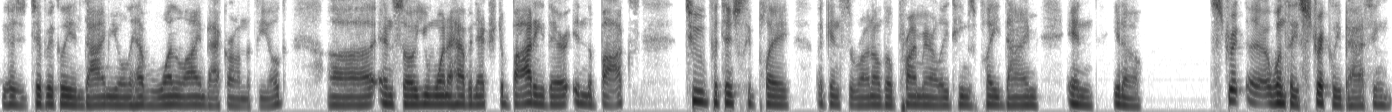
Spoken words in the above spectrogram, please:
because typically in dime, you only have one linebacker on the field. Uh, and so you want to have an extra body there in the box to potentially play against the run, although primarily teams play dime in, you know, strict, uh, I wouldn't say strictly passing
